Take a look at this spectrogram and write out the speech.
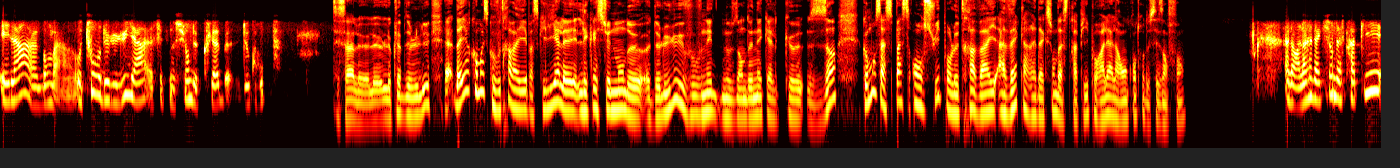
Et là, bon bah, autour de Lulu, il y a cette notion de club, de groupe. C'est ça, le, club de Lulu. D'ailleurs, comment est-ce que vous travaillez? Parce qu'il y a les, les, questionnements de, de Lulu, vous venez de nous en donner quelques-uns. Comment ça se passe ensuite pour le travail avec la rédaction d'Astrapi pour aller à la rencontre de ces enfants? Alors, la rédaction d'Astrapi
